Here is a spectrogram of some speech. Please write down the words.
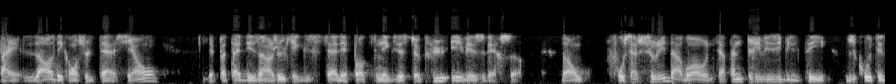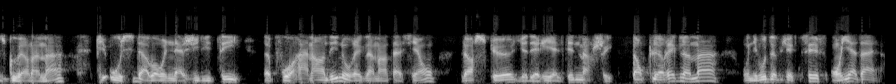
ben, lors des consultations, il y a peut-être des enjeux qui existaient à l'époque qui n'existent plus et vice-versa. Donc, il faut s'assurer d'avoir une certaine prévisibilité du côté du gouvernement, puis aussi d'avoir une agilité de pouvoir amender nos réglementations lorsqu'il y a des réalités de marché. Donc, le règlement, au niveau d'objectifs, on y adhère.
